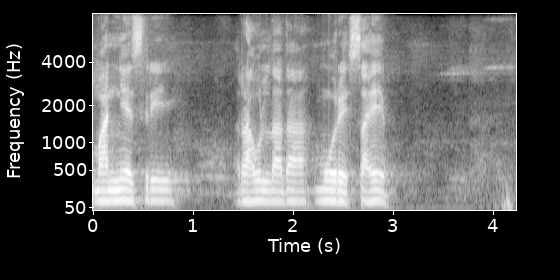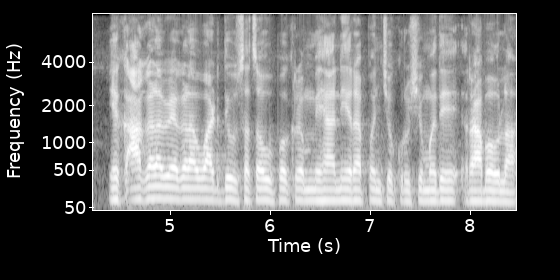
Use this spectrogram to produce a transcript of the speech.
मान्य श्री राहुलदादा मोरे साहेब एक आगळा वेगळा वाढदिवसाचा उपक्रम मी ह्या निरा पंचकृषीमध्ये राबवला.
